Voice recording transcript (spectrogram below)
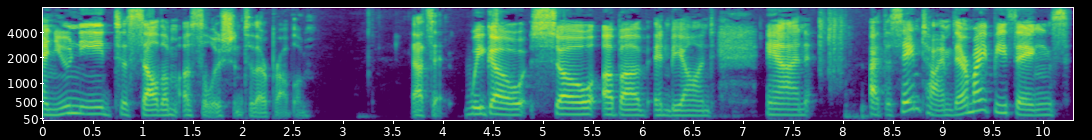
and you need to sell them a solution to their problem. That's it. We go so above and beyond. And at the same time, there might be things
